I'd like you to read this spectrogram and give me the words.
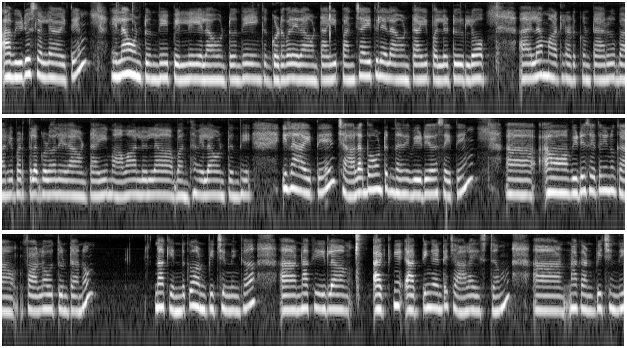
ఆ వీడియోస్లలో అయితే ఎలా ఉంటుంది పెళ్ళి ఎలా ఉంటుంది ఇంకా గొడవలు ఎలా ఉంటాయి పంచాయతీలు ఎలా ఉంటాయి పల్లెటూరులో ఎలా మాట్లాడుకుంటారు భార్య భర్తల గొడవలు ఎలా ఉంటాయి మామాళ్ళ బంధం ఎలా ఉంటుంది ఇలా అయితే చాలా బాగుంటుంది అది వీడియోస్ అయితే. ఆ, వీడియోస్ అయితే నేను ఫాలో అవుతుంటాను. నాకు ఎందుకో అనిపించింది ఇంకా. నాకు ఇలా యాక్టింగ్ యాక్టింగ్ అంటే చాలా ఇష్టం. నాకు అనిపించింది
